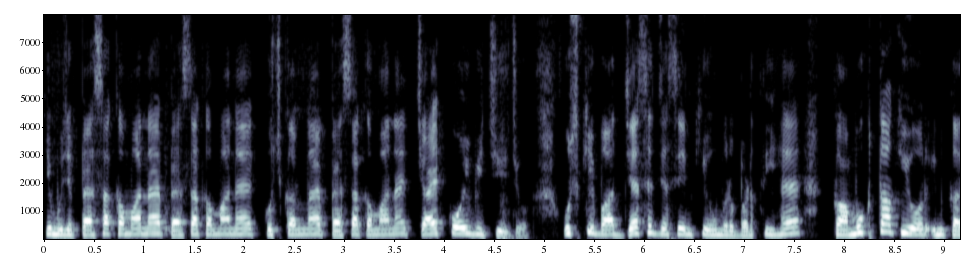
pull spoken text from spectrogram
कि मुझे पैसा कमाना है, पैसा कमाना है, कुछ करना है, पैसा कमाना है, चाहे कोई भी चीज़ हो। उसके बाद जैसे जैसे इनकी उम्र बढ़ती है, कामुकता की ओर इनका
